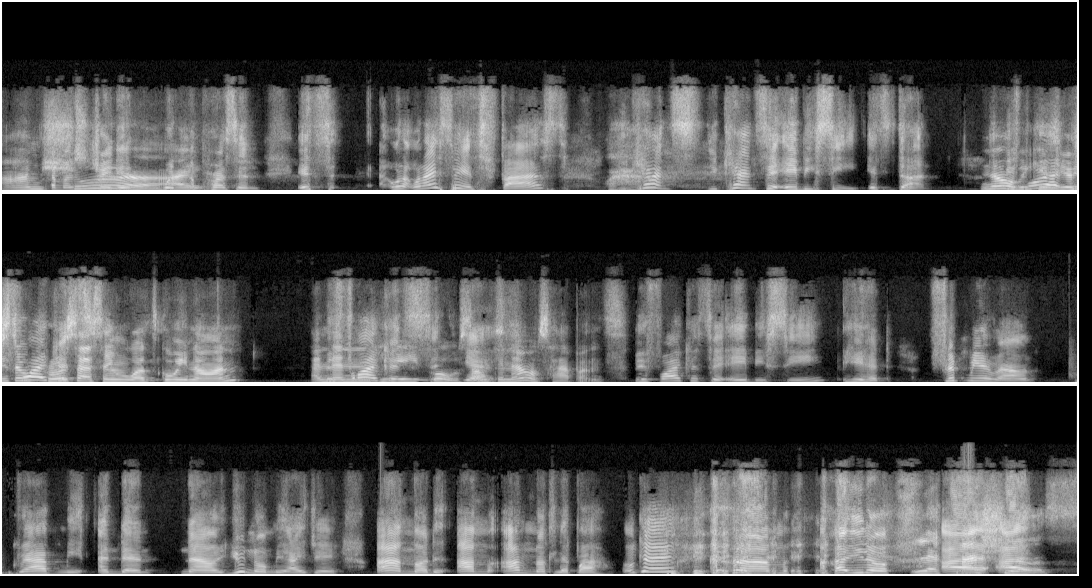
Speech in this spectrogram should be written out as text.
I'm demonstrated sure. with I... a person. It's when, when I say it's fast, wow. you can't you can't say ABC. It's done. No, before because you're still processing could, what's going on. And then I here you go, yes. something else happens. Before I could say ABC, he had flipped me around, grabbed me, and then now you know me, IJ. I'm not I'm I'm not leper, okay? um, you know, lepasios. I,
